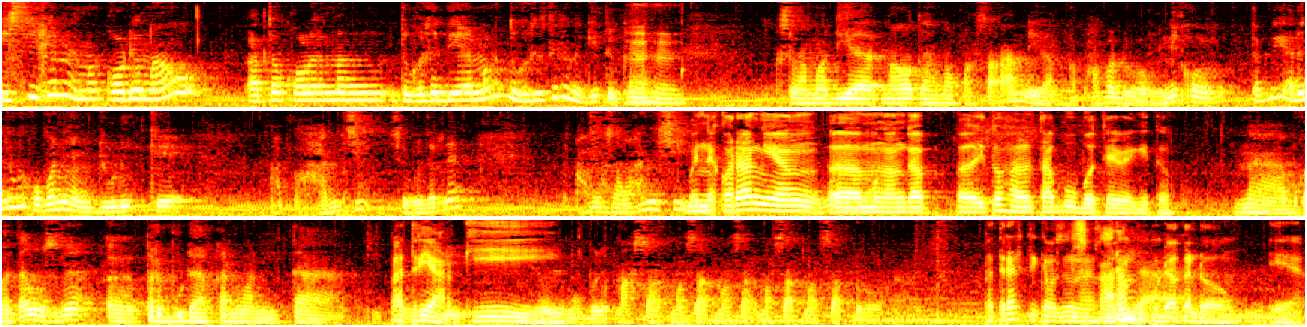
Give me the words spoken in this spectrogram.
Istri kan emang kalau dia mau atau kalau emang tugasnya dia emang tugas istri kan gitu kan Mhm. selama dia mau tanpa paksaan ya nggak apa-apa dong ini kalau tapi ada juga komen yang julid kayak apaan sih sebenarnya apa masalahnya sih Banyak orang yang eh, menganggap eh, itu hal tabu buat cewek gitu. nah bukan tahu maksudnya eh, perbudakan wanita gitu. Patriarki. Jadi, mau boleh masak masak masak masak masak doang Patriarki maksudnya. Sekarang- budakan dong. Iya.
